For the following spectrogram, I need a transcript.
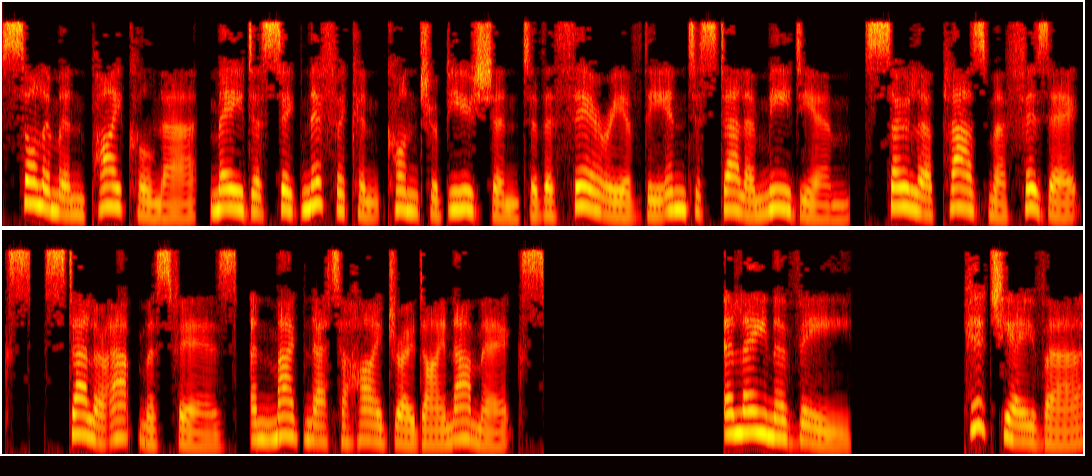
Solomon Pikelner, made a significant contribution to the theory of the interstellar medium, solar plasma physics, stellar atmospheres, and magnetohydrodynamics. Elena V. Pityeva,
